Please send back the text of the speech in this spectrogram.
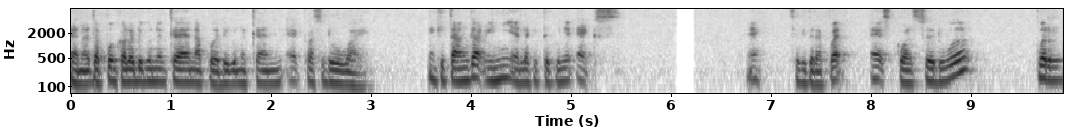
Kan? Ataupun kalau digunakan apa? Digunakan x kuasa 2y. Yang kita anggap ini adalah kita punya x. So kita dapat X kuasa 2 per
